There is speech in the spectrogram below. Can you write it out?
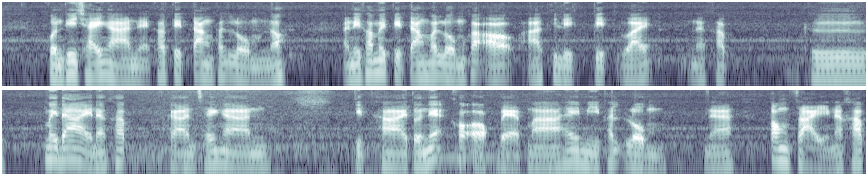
ำคนที่ใช้งานเนี่ยเขาติดตั้งพัดลมเนาะอันนี้เขาไม่ติดตั้งพัดลมเขาเอาอะคริลิกปิดไว้นะครับ คือไม่ได้นะครับ การใช้งานกิจทายตัวเนี้ยเขาออกแบบมาให้มีพัดลมนะต้องใส่นะครับ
